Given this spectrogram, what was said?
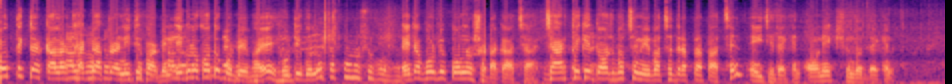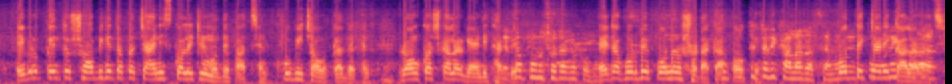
প্রত্যেকটার কালার থাকবে আপনারা নিতে পারবেন। এগুলো কত পড়বে। ভাই হুটিগুলো এটা পড়বে। এটা পড়বে পনেরোশো টাকা আচ্ছা। চার থেকে দশ বছর মেয়ে বাচ্চাদের আপনারা পাচ্ছেন এই যে দেখেন অনেক সুন্দর দেখেন। এগুলো কিন্তু সবই কিন্তু আপনার চাইনিজ কোয়ালিটির মধ্যে পাচ্ছেন। খুবই চমৎকার দেখেন। রং কস কালার গ্যারান্টি থাকবে। এটা পড়বে। এটা পড়বে পনেরোশো টাকা ওকে প্রত্যেকটারই কালার আছে প্রত্যেকটারই colour আছে।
